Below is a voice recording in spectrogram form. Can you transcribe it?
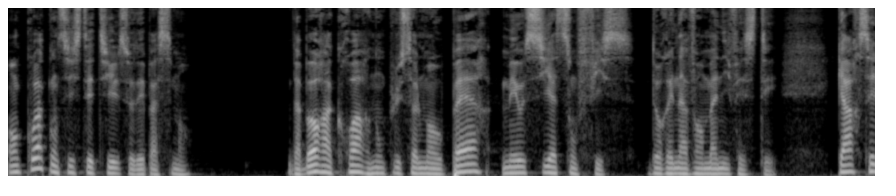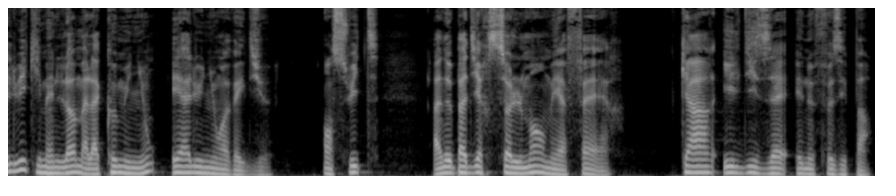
En quoi consistait-il ce dépassement? D'abord à croire non plus seulement au Père, mais aussi à son Fils, dorénavant manifesté, car c'est lui qui mène l'homme à la communion et à l'union avec Dieu. Ensuite, à ne pas dire seulement mais à faire, car il disait et ne faisait pas,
